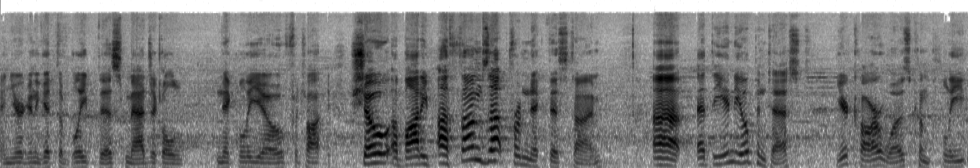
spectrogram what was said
and you're going to get to bleep this magical Nick Leo photo. Show a body, a thumbs up from Nick this time. Uh, at the Indy Open test, your car was complete.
